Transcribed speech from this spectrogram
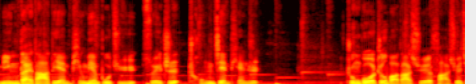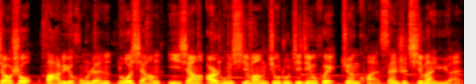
明代大殿平面布局随之重见天日。中国政法大学法学教授、法律红人罗翔已向儿童希望救助基金会捐款三十七万余元。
